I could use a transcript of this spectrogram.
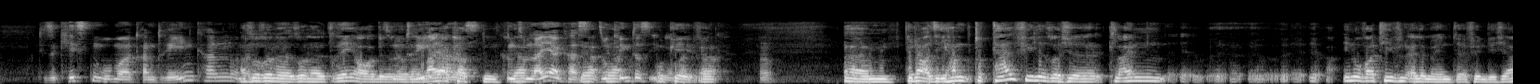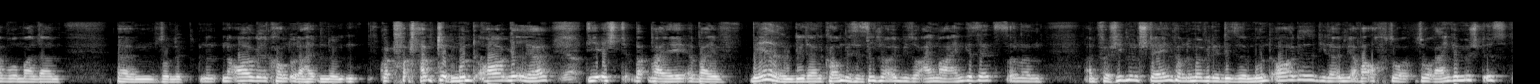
diese Kisten, wo man dran drehen kann? Also so eine so eine Drehorgel so eine oder ein Drehorgel. Leierkasten. So ein Leierkasten, Ja, so ja. klingt das irgendwie Okay, ja. Ähm, genau, also die haben total viele solche kleinen äh, äh, innovativen Elemente, finde ich, ja, wo man dann ähm, so eine, eine Orgel kommt oder halt eine gottverdammte Mundorgel, ja, Ja. die echt bei, bei mehreren Liedern kommt. Das ist nicht nur irgendwie so einmal eingesetzt, sondern an verschiedenen Stellen kommt immer wieder diese Mundorgel, die da irgendwie aber auch so, so reingemischt ist,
